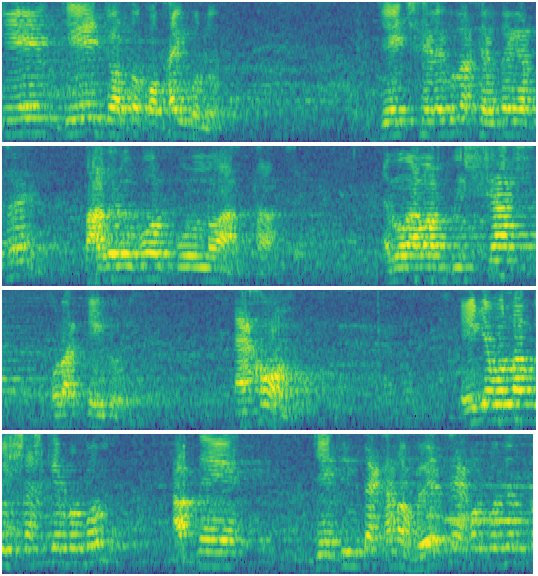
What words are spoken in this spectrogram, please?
যে যে যত কথাই বলুক, যে ছেলেগুলো খেলতে গেছে, তাদের উপর পূর্ণ আস্থা আছে। এবং আমার বিশ্বাস, ওরা কেপেবল এখন, এই যে বললাম, বিশ্বাস কে কেপেবল আপনি যে তিনটা খেলা হয়েছে এখন পর্যন্ত,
